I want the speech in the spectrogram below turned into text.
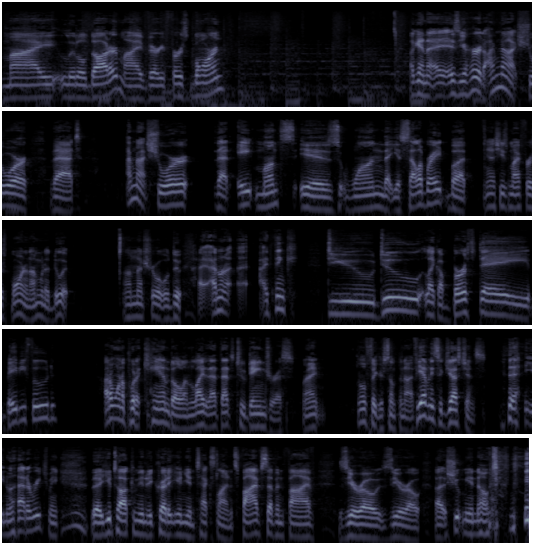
my little daughter, my very firstborn. Again, as you heard, I'm not sure that I'm not sure that eight months is one that you celebrate, but yeah, she's my firstborn, and I'm going to do it. I'm not sure what we'll do. I, I don't. I think. Do you do like a birthday baby food? I don't want to put a candle and light it. That that's too dangerous, right? We'll figure something out. If you have any suggestions, you know how to reach me. The Utah Community Credit Union text line. It's 57500. Uh, shoot me a note.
